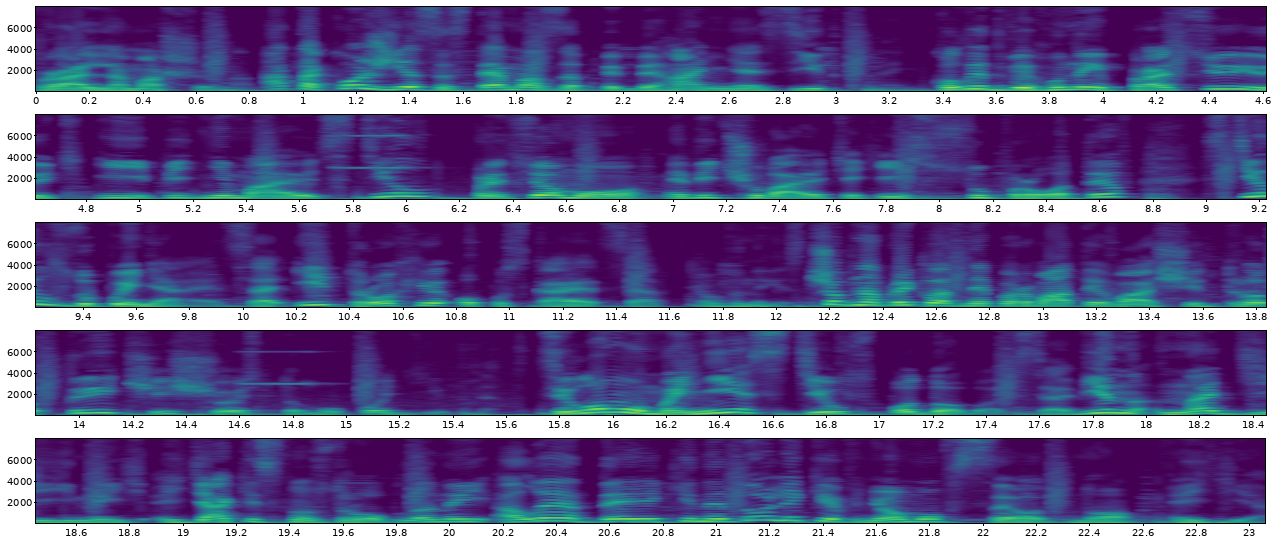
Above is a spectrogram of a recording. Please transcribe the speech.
пральна машина. А також є система запобігання зіткнень. Коли двигуни працюють і піднімають стіл, при цьому відчувають якийсь супротив, стіл зупиняється і трохи опускається вниз, щоб, наприклад, не порвати ваші дроти чи щось тому подібне. В цілому мені стіл сподобався. Він надійний, якісно зроблений, але деякі недоліки в ньому все одно є.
